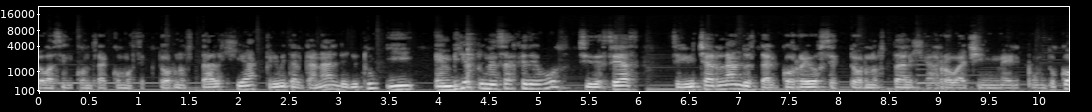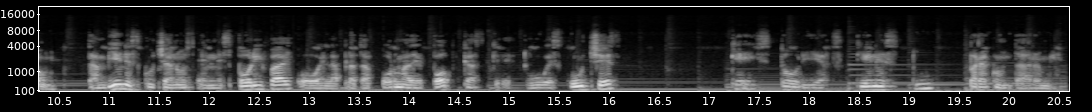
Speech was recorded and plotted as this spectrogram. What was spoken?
lo vas a encontrar como Sector Nostalgia, suscríbete al canal de YouTube y envía tu mensaje de voz. Si deseas seguir charlando, está el correo sectornostalgia.gmail.com. También escúchanos en Spotify o en la plataforma de podcast que tú escuches. ¿Qué historias tienes tú para contarme?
